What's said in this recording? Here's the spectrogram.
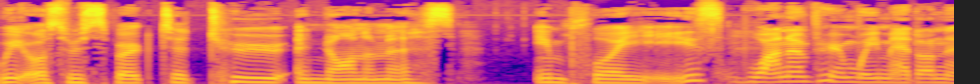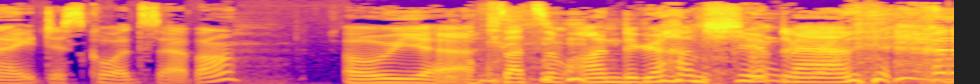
We also spoke to two anonymous employees. one of whom we met on a Discord server. Oh yeah, that's some underground shit, man. We're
